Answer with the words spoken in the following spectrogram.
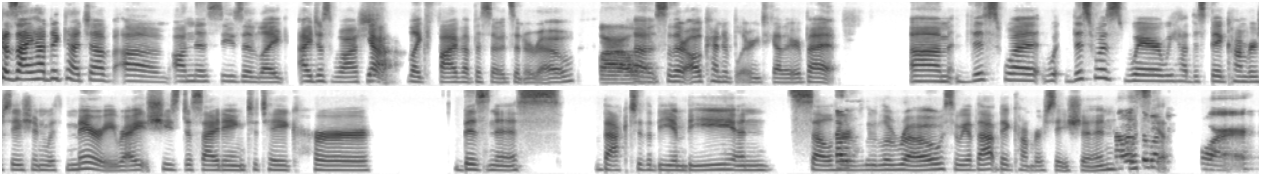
Because I had to catch up um on this season. Like I just watched yeah. like five episodes in a row. Wow. Uh, so they're all kind of blurring together. But um this was this was where we had this big conversation with Mary, right? She's deciding to take her business back to the B&B and sell her oh. LuLaRoe. So we have that big conversation. That was What's the one the, before.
